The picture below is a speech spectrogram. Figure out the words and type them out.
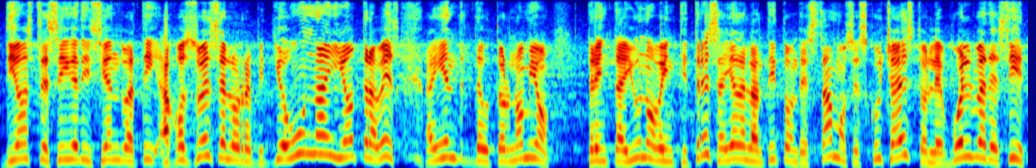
Dios te sigue diciendo a ti. A Josué se lo repitió una y otra vez. Ahí en Deuteronomio 31, 23, ahí adelantito donde estamos, escucha esto, le vuelve a decir,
